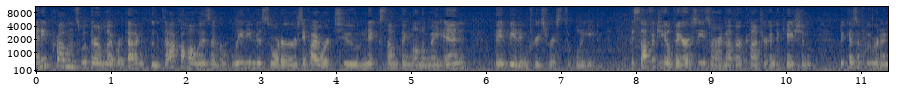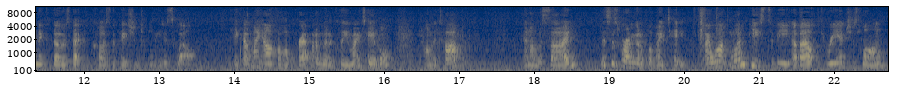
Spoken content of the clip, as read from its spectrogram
any problems with their liver. That includes alcoholism or bleeding disorders. If I were to nick something on the way in, they'd be at increased risk to bleed. Esophageal varices are another contraindication because if we were to nick those, that could cause the patient to bleed as well. Take out my alcohol prep and I'm going to clean my table on the top and on the side. This is where I'm going to put my tape. I want one piece to be about three inches long.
